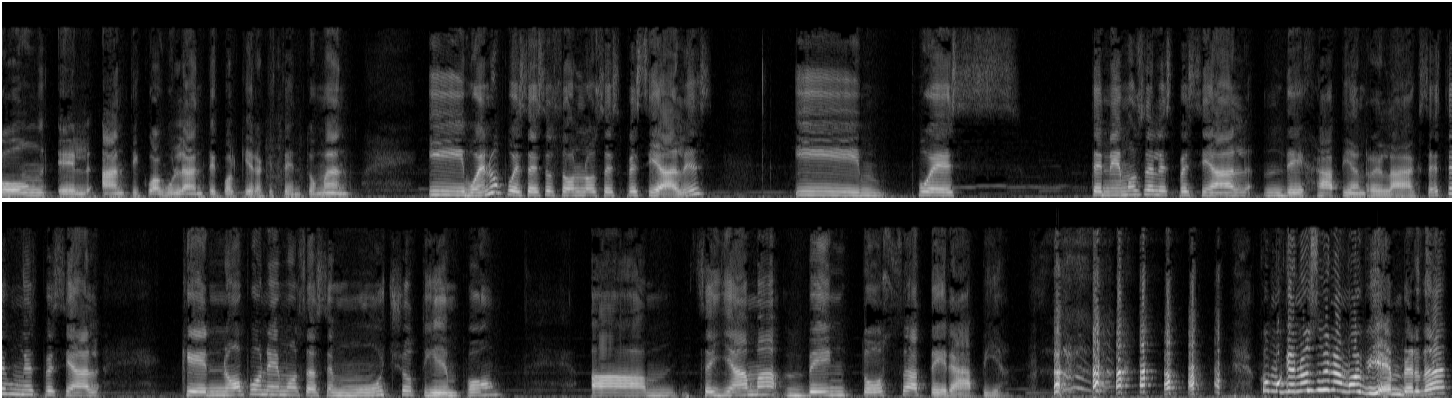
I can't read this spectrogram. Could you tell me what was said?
con el anticoagulante cualquiera que estén tomando. Y bueno, pues esos son los especiales. Y pues tenemos el especial de Happy and Relax. Este es un especial que no ponemos hace mucho tiempo. se llama ventosa terapia. Como que no suena muy bien, ¿verdad?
